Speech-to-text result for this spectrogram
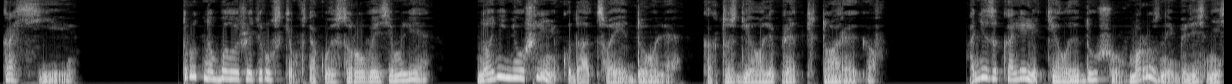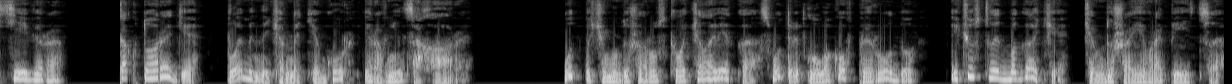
к России. Трудно было жить русским в такой суровой земле, но они не ушли никуда от своей доли, как то сделали предки туарегов. Они закалили тело и душу в морозной белизне севера, как туареги в пламенной черноте гор и равнин Сахары. Вот почему душа русского человека смотрит глубоко в природу и чувствует богаче, чем душа европейца.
